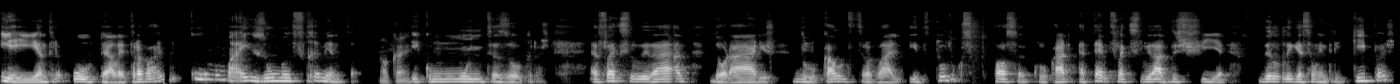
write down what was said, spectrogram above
E aí entra o teletrabalho como mais uma ferramenta. Okay. E como muitas outras. A flexibilidade de horários, de local de trabalho e de tudo o que se possa colocar, até de flexibilidade de chefia, de ligação entre equipas,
